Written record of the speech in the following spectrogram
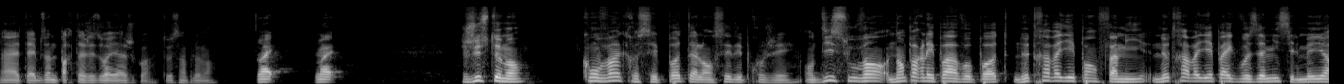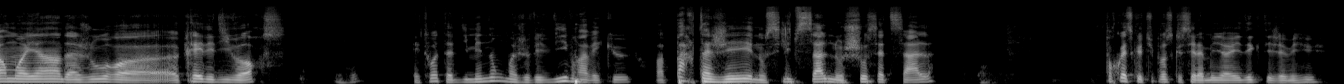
ouais tu avais besoin de partager ce voyage, quoi, tout simplement. Ouais, ouais. Justement, convaincre ses potes à lancer des projets. On dit souvent, n'en parlez pas à vos potes, ne travaillez pas en famille, ne travaillez pas avec vos amis, c'est le meilleur moyen d'un jour euh, créer des divorces. Mmh Et toi, tu as dit, mais non, moi je vais vivre avec eux, on va partager nos slips sales, nos chaussettes sales. Pourquoi est-ce que tu penses que c'est la meilleure idée que tu aies jamais eue?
